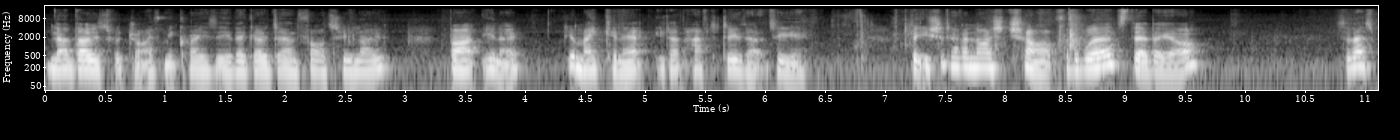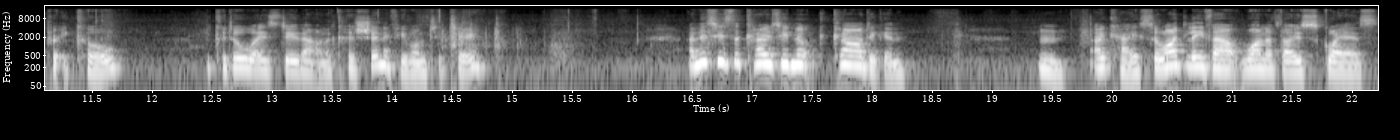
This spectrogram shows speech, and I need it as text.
Now those would drive me crazy. They go down far too low. But, you know, if you're making it, you don't have to do that, do you? But you should have a nice chart for the words. There they are. So that's pretty cool. You could always do that on a cushion if you wanted to. And this is the Cozy Nook cardigan. Hmm. Okay, so I'd leave out one of those squares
